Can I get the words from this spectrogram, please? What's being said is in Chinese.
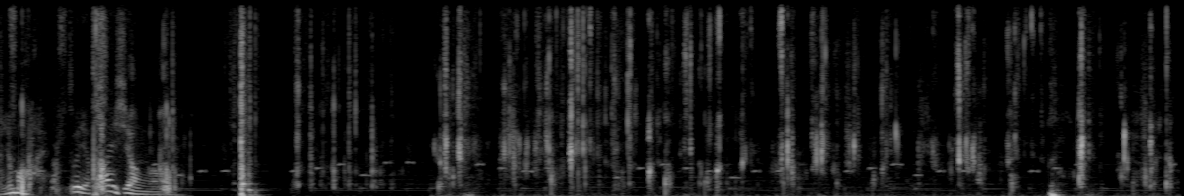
哎呀妈呀这也太香了吧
